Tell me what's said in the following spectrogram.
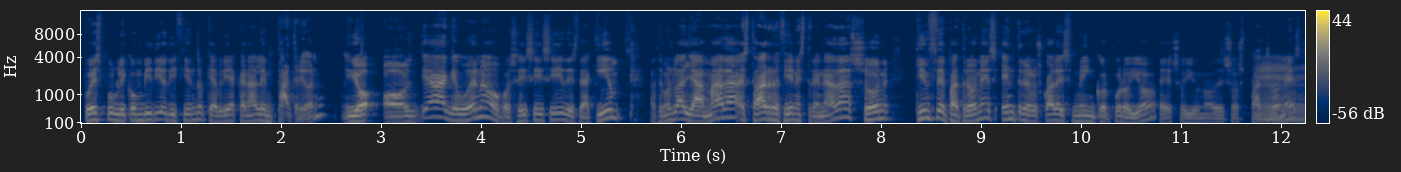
pues publicó un vídeo diciendo que habría canal en Patreon. Y yo, hostia, qué bueno. Pues sí, sí, sí, desde aquí hacemos la llamada. Está recién estrenada. Son 15 patrones, entre los cuales me incorporo yo. Eh, soy uno de esos patrones. Mm.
